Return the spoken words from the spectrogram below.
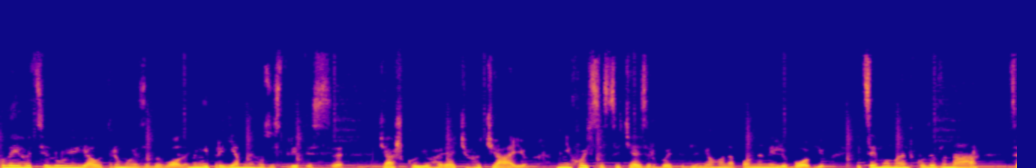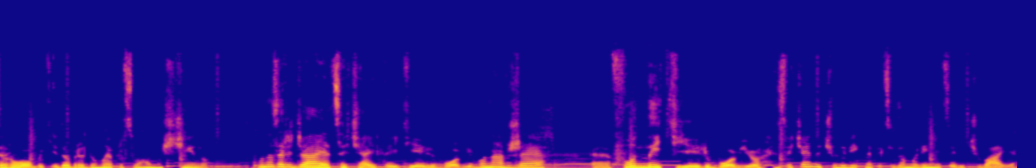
Коли його цілую, я отримую задоволення. Мені приємно його зустріти з чашкою гарячого чаю. Мені хочеться цей чай зробити для нього наповнений любов'ю. І цей момент, коли вона це робить і добре думає про свого мужчину, вона заряджає цей чай тією любов'ю. Вона вже е, фонить тією любов'ю. Звичайно, чоловік на підсвідомому рівні це відчуває.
